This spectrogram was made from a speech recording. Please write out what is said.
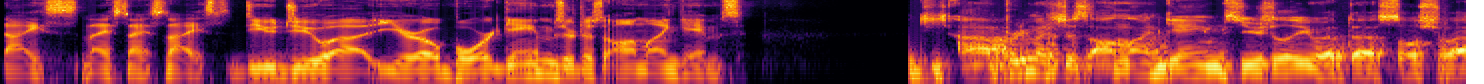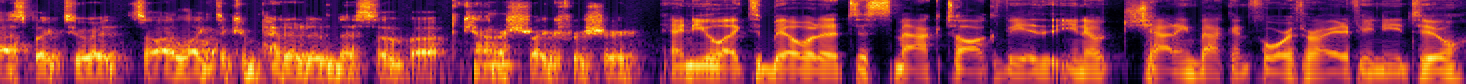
Nice, nice, nice, nice. Do you do uh, Euro board games or just online games? Uh, pretty much just online games, usually with a social aspect to it. So I like the competitiveness of uh, Counter Strike for sure. And you like to be able to, to smack talk via, you know, chatting back and forth, right? If you need to.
